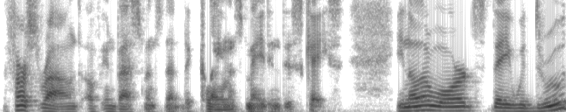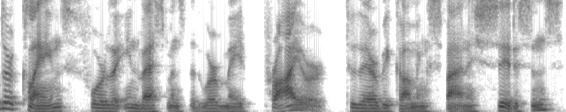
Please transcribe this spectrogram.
the first round of investments that the claimants made in this case. In other words, they withdrew their claims for the investments that were made prior to their becoming Spanish citizens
